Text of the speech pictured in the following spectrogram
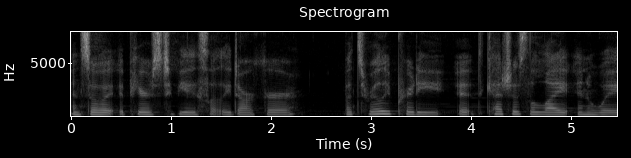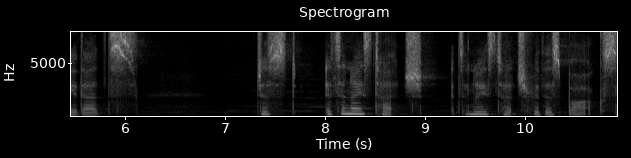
And so it appears to be slightly darker but it's really pretty. It catches the light in a way that's just, it's a nice touch. It's a nice touch for this box.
